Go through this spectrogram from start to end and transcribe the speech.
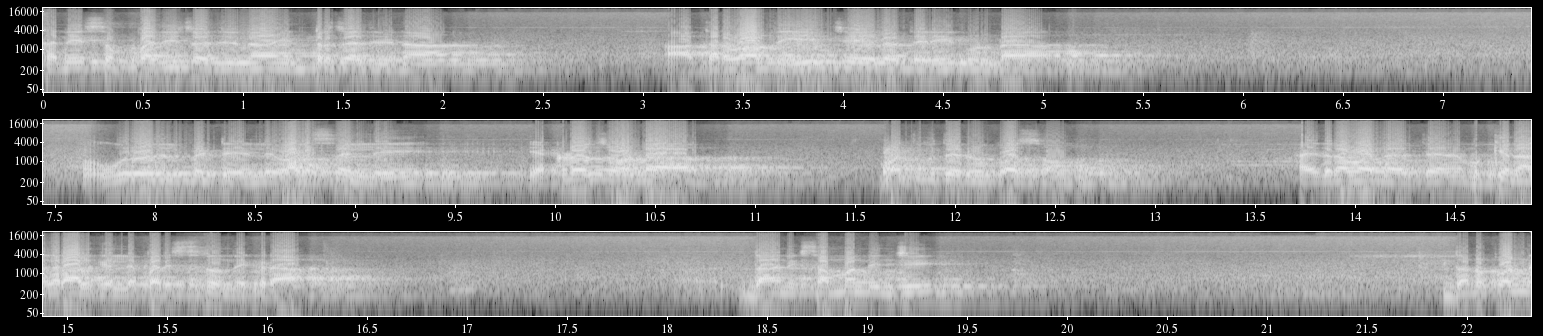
కనీసం పది చదివినా ఇంటర్ చదివినా ఆ తర్వాత ఏం చేయాలో తెలియకుండా ఊరు వదిలిపెట్టి వెళ్ళి వలస వెళ్ళి ఎక్కడో చోట బతుకు తెరువు కోసం హైదరాబాద్ అయితే ముఖ్య నగరాలకు వెళ్ళే పరిస్థితి ఉంది ఇక్కడ. దానికి సంబంధించి దొనకొండ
